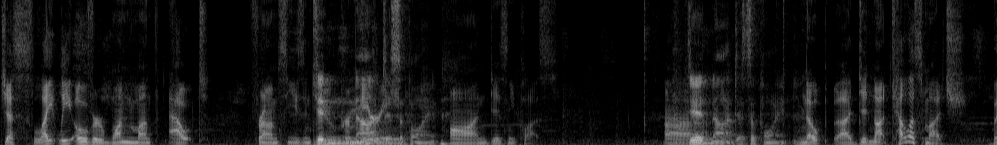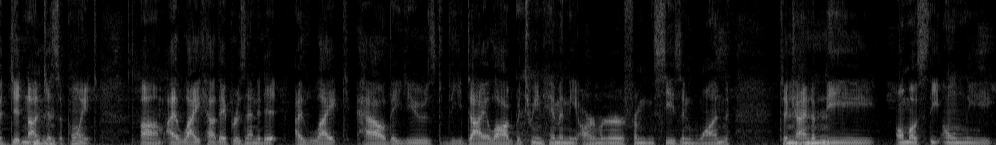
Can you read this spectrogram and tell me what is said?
just slightly over one month out from season two Did not premiering disappoint. on Disney Plus. Did not disappoint. Nope, uh, did not tell us much, but did not disappoint. Um, I like how they presented it. I like how they used the dialogue between him and the armorer from season one to kind of be almost the only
